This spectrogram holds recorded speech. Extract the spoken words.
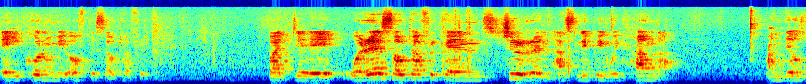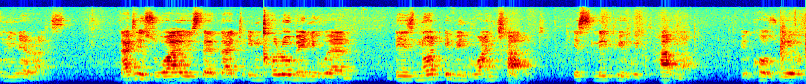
the economy of the South Africa. But uh, whereas South Africans' children are sleeping with hunger on those minerals, that is why we said that in Xolobeni where there's not even one child is sleeping with hunger because we have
